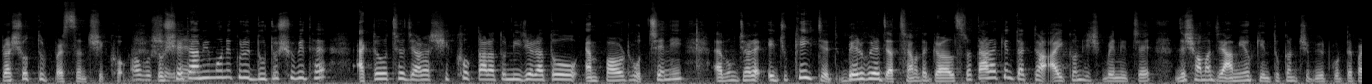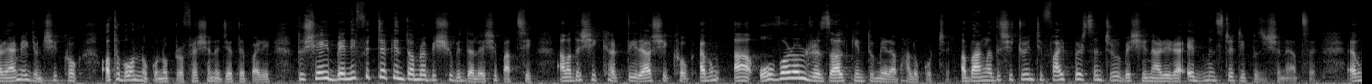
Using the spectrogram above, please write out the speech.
প্রায় সত্তর পার্সেন্ট শিক্ষক। তো সেটা হ্যাঁ। আমি মনে করি দুটো সুবিধা। একটা হচ্ছে যারা শিক্ষক তারা তো নিজেরা তো এম্পাওয়ার্ড হচ্ছেনই। এবং যারা এডুকেটেড বের হয়ে যাচ্ছে আমাদের গার্লসরা তারা কিন্তু একটা আইকন হিসেবে নিচ্ছে যে সমাজে আমিও কিন্তু কন্ট্রিবিউট করতে পারি আমি একজন শিক্ষক অথবা অন্য কোনো প্রফেশনে যেতে পারি। তো সেই বেনিফিটটা কিন্তু আমরা বিশ্ববিদ্যালয়ে এসে পাচ্ছি। আমাদের শিক্ষার্থীরা শিক্ষক এবং ওভারঅল রেজাল্ট কিন্তু মেয়েরা ভালো করছে। আর বাংলাদেশে টোয়েন্টি ফাইভ পার্সেন্টেরও বেশি নারীরা অ্যাডমিনিস্ট্রেটিভ পজিশনে আছে। এবং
